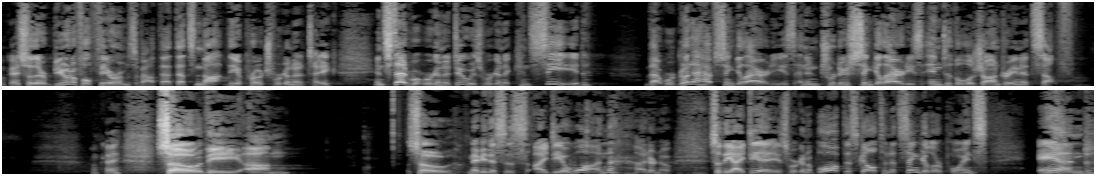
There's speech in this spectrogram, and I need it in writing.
Okay, so there are beautiful theorems about that. That's not the approach we're going to take. Instead, what we're going to do is we're going to concede that we're going to have singularities and introduce singularities into the Legendrian itself. Okay, so the um, so maybe this is idea one. I don't know. So the idea is we're going to blow up the skeleton at singular points, and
